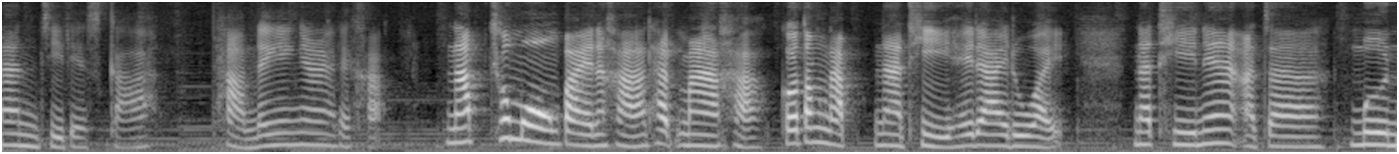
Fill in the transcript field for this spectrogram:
นั่นจีเดสกาถามได้ง่าย ๆเลยค่ะ นับชั่วโมงไปนะคะ ถัดมาค่ะ ก็ต้องนับนาทีให้ได้ด้วย นาทีเนี่ยอาจจะมึน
